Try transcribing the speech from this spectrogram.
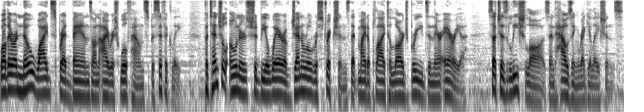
While there are no widespread bans on Irish Wolfhounds specifically, potential owners should be aware of general restrictions that might apply to large breeds in their area, such as leash laws and housing regulations.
